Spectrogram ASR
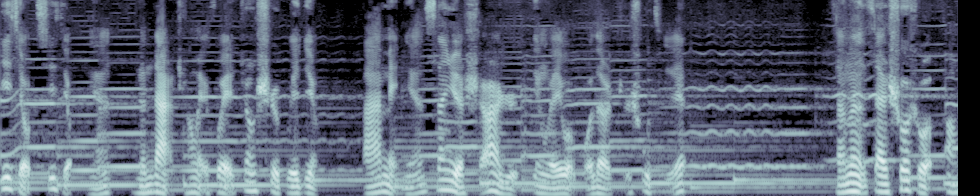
一九七九年，人大常委会正式规定，把每年三月十二日定为我国的植树节。咱们再说说放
